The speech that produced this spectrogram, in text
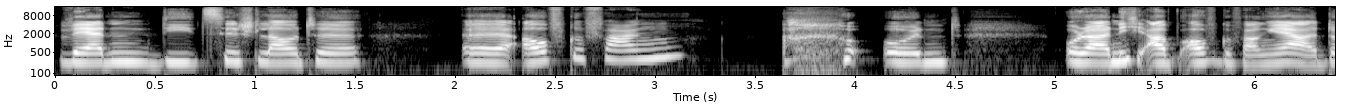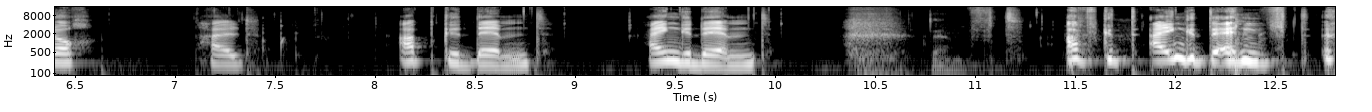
werden die Zischlaute aufgefangen und oder nicht ab, aufgefangen, ja, doch, halt abgedämmt, eingedämmt, eingedämpft.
